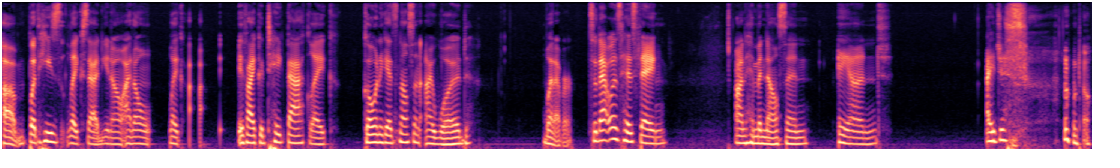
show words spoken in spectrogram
Um, but he's like said, you know, I don't like if I could take back like going against Nelson, I would. Whatever. So that was his thing on him and Nelson. And I just I don't know.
